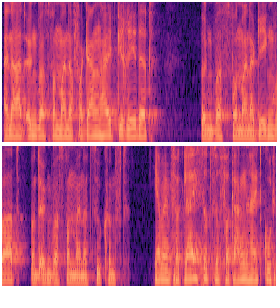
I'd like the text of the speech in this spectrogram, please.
Einer hat irgendwas von meiner Vergangenheit geredet, irgendwas von meiner Gegenwart und irgendwas von meiner Zukunft. Ja, aber im Vergleich so zur Vergangenheit, gut.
